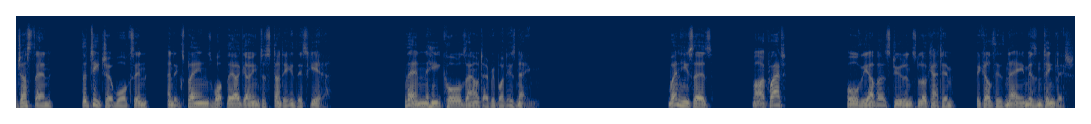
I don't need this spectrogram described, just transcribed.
Just then, the teacher walks in and explains what they are going to study this year. Then he calls out everybody's name. When he says, Marquardt? All the other students look at him because his name isn't English.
